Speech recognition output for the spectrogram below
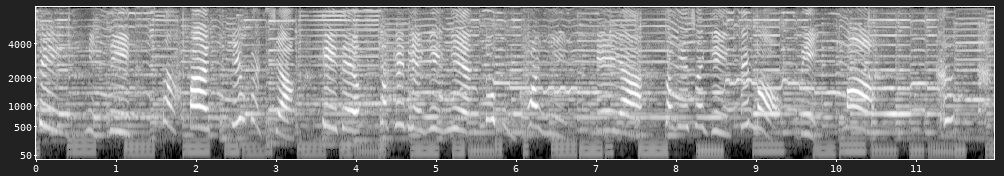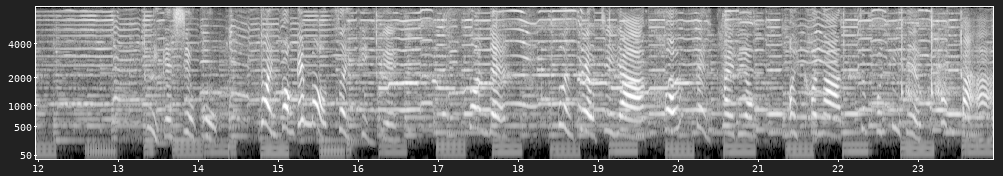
心。拜一会讲，记得那个连一眼都不看你，哎呀，当个最近的毛病嘛。哼，你个小姑，乱讲个冇正经的，算了，本小姐呀，看得太亮，爱看啊，就分记得看吧，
